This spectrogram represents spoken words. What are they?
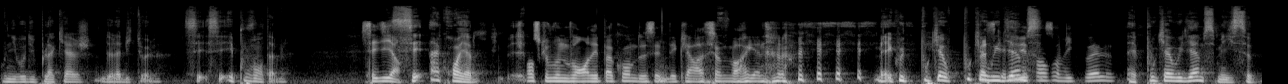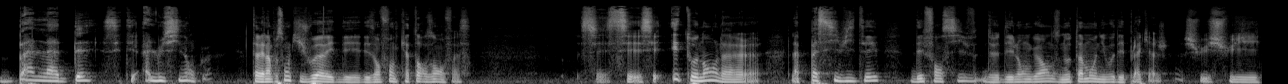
au niveau du plaquage de la Big 12. C'est épouvantable. C'est dire. C'est incroyable. Je pense que vous ne vous rendez pas compte de cette déclaration de Morgan. mais écoute, Puka, Puka Williams. Big 12. Et Puka Williams, mais il se baladait. C'était hallucinant, quoi. T'avais l'impression qu'il jouait avec des, des, enfants de 14 ans en face. C'est étonnant la, la, passivité défensive de, des Longhorns, notamment au niveau des plaquages. Je suis, je suis,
